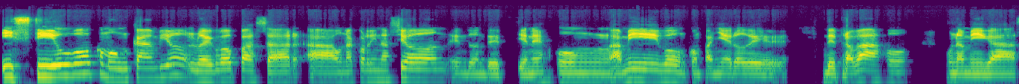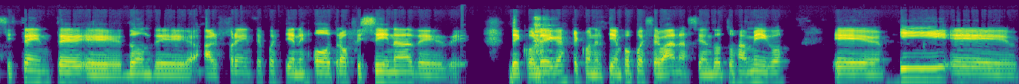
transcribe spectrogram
y si hubo como un cambio, luego pasar a una coordinación en donde tienes un amigo, un compañero de, de trabajo, una amiga asistente, eh, donde al frente pues tienes otra oficina de, de, colegas que con el tiempo pues se van haciendo tus amigos eh, y eh,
